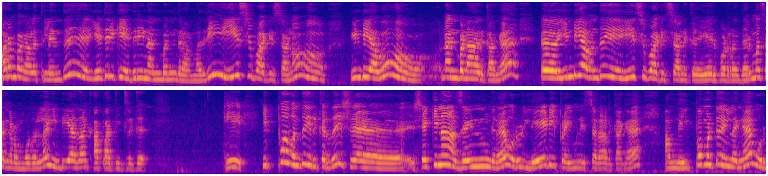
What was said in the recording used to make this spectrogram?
ஆரம்ப காலத்துலேருந்து எதிரிக்கு எதிரி நண்பன்கிற மாதிரி ஈஸ்ட் பாகிஸ்தானும் இந்தியாவும் நண்பனாக இருக்காங்க. இந்தியா வந்து ஈஸ்ட் பாகிஸ்தானுக்கு ஏற்படுற தர்ம சங்கடம் போதெல்லாம் இந்தியா தான் காப்பாற்றிட்டுருக்கு இப்போ வந்து இருக்கிறது ஷெக்கினா ஷெகினா ஒரு லேடி பிரைம் மினிஸ்டராக இருக்காங்க. அவங்க இப்போ மட்டும் இல்லைங்க ஒரு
